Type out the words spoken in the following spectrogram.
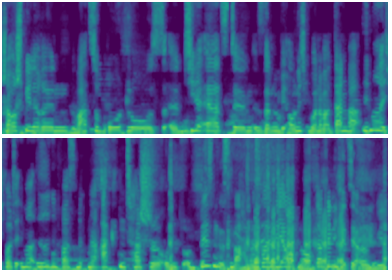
Schauspielerin, war zu brotlos. Äh, Tierärztin ist dann irgendwie auch nicht geworden. Aber dann war immer, ich wollte immer irgendwas mit einer Aktentasche und, und Business machen. Das weiß ich auch noch. Da bin ich jetzt ja irgendwie.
